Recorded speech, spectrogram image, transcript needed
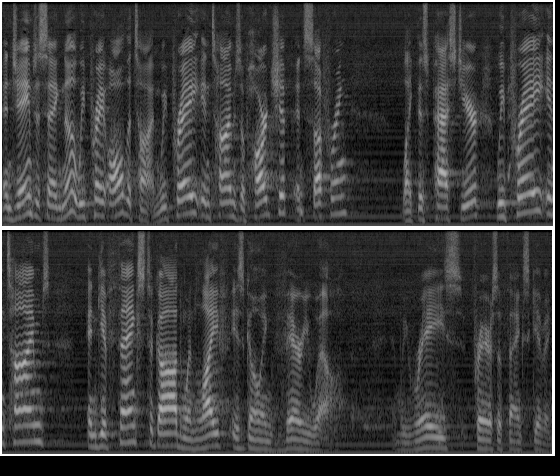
And James is saying, no, we pray all the time. We pray in times of hardship and suffering, like this past year. We pray in times and give thanks to God when life is going very well. And we raise prayers of thanksgiving.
